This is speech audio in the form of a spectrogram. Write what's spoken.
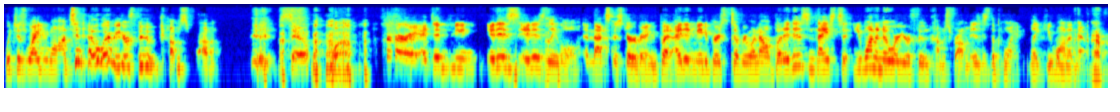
Which is why you want to know where your food comes from. so Wow. sorry, I didn't mean it is it is legal and that's disturbing, but I didn't mean to gross everyone out. But it is nice to you want to know where your food comes from is the point. Like you want to know.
